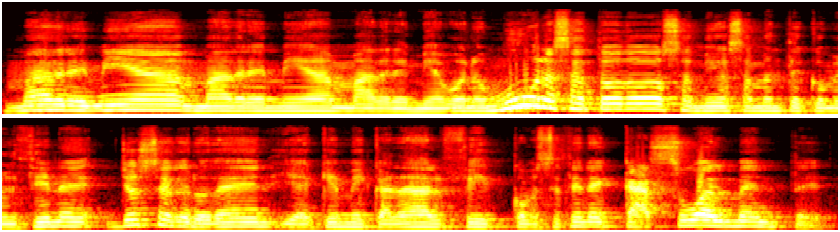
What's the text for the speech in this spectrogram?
Madre mía, madre mía, madre mía. Bueno, muy buenas a todos, amigos amantes como el cine. Yo soy Geruden y aquí en mi canal Fit, como se tiene casualmente,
